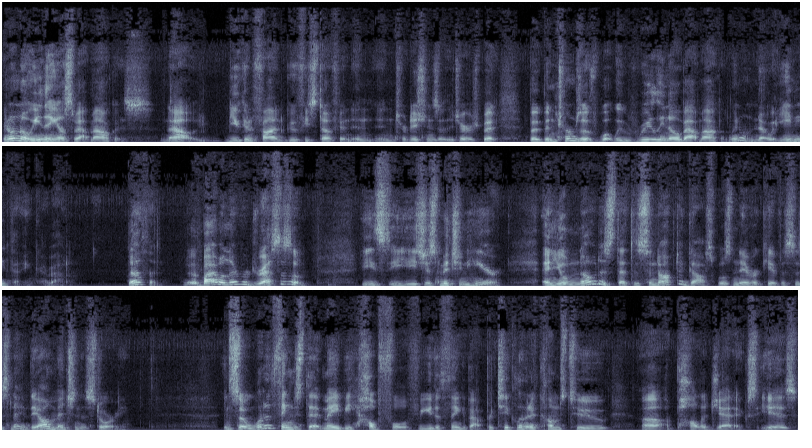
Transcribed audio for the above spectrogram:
We don't know anything else about Malchus. Now, you can find goofy stuff in, in, in, traditions of the church, but, but in terms of what we really know about Malchus, we don't know anything about him. Nothing. The Bible never addresses him. He's, he's just mentioned here. And you'll notice that the Synoptic Gospels never give us his name. They all mention the story. And so, one of the things that may be helpful for you to think about, particularly when it comes to uh, apologetics, is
